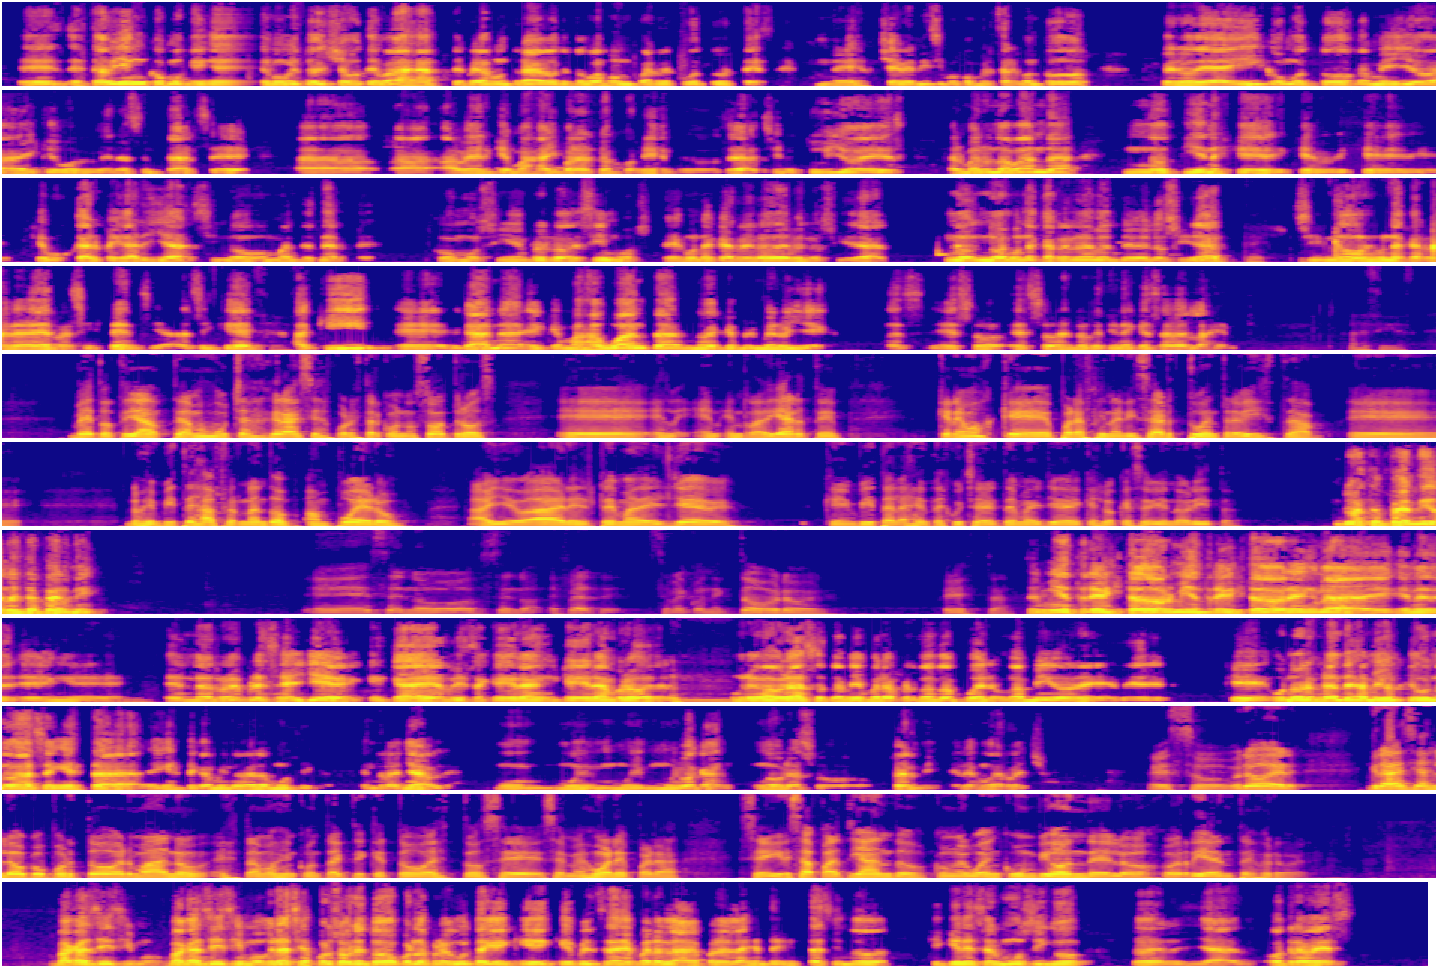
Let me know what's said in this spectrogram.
eh, está bien como que en el momento del show te bajas te pegas un trago te tomas un par de fotos es, es chéverísimo conversar con todos pero de ahí, como todo camello, hay que volver a sentarse a, a, ver qué más hay para los corrientes. O sea, si lo tuyo es armar una banda, no tienes que, que, que, buscar pegar ya, sino mantenerte. Como siempre lo decimos, es una carrera de velocidad. No, no es una carrera de velocidad, sino es una carrera de resistencia. Así que aquí eh, gana el que más aguanta, no el que primero llega. Eso, eso es lo que tiene que saber la gente. Así es. Beto, te, damos muchas gracias por estar con nosotros eh, en, Radiarte. Queremos que para finalizar tu entrevista eh, nos invites a Fernando Ampuero a llevar el tema del lleve, que invita a la gente a escuchar el tema del lleve, que es lo que se viene ahorita. ¿Dónde está Ferni? ¿Dónde está Ferni? Eh, se nos, se nos, espérate, se me conectó, bro. Es mi entrevistador, mi entrevistador en la, en, eh, en, la rueda de prensa del Lleve, que cae de risa, qué gran, qué gran brother. Un gran abrazo también para Fernando Apuero, un amigo de, que, uno de los grandes amigos que uno hace en esta, en este camino de la música, entrañable, muy, muy, muy, muy bacán. Un abrazo, Eres un arrecho. Eso, brother. Gracias, loco, por todo, hermano. Estamos en contacto y que todo esto se, se mejore para seguir zapateando con el buen cumbión de los corrientes, brother. Vacancísimo, vacancísimo. Gracias por sobre todo por la pregunta que qué, mensaje para la, para la gente que está haciendo, que quiere ser músico. ya, otra vez,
